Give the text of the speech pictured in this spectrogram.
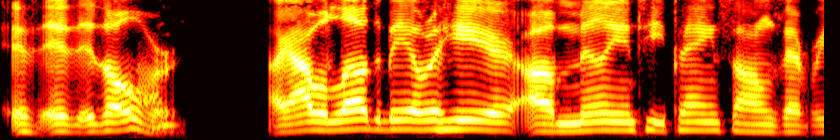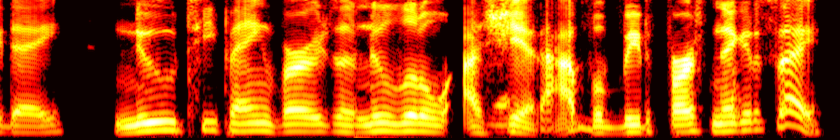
It's it's, it's over. Like I would love to be able to hear a million T Pain songs every day, new T Pain versions, new little uh, shit. I would be the first nigga to say,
